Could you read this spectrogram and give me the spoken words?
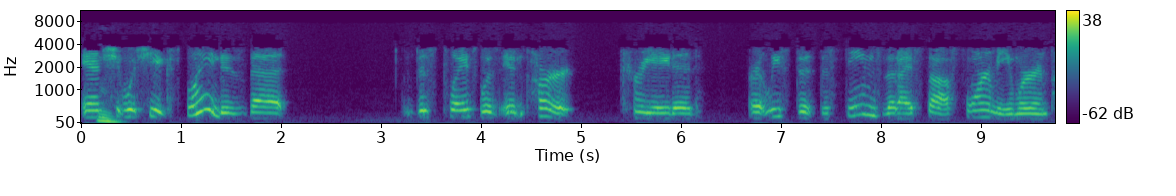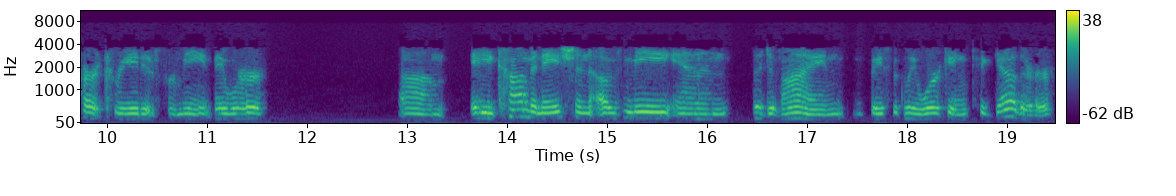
And she, what she explained is that this place was in part created, or at least the, the scenes that I saw for me were in part created for me. They were um, a combination of me and the divine basically working together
